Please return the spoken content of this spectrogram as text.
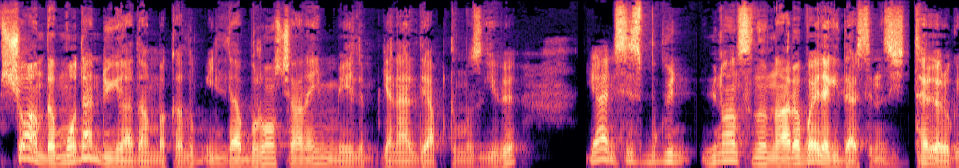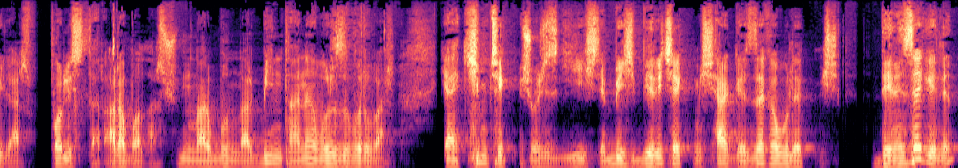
Şu anda modern dünyadan bakalım. İlla bronz çağına inmeyelim genelde yaptığımız gibi. Yani siz bugün Yunan sınırına arabayla giderseniz işte tel örgüler, polisler, arabalar, şunlar bunlar bin tane vır zıvır var. Yani kim çekmiş o çizgiyi? İşte biri çekmiş, herkes de kabul etmiş. Denize gelin.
